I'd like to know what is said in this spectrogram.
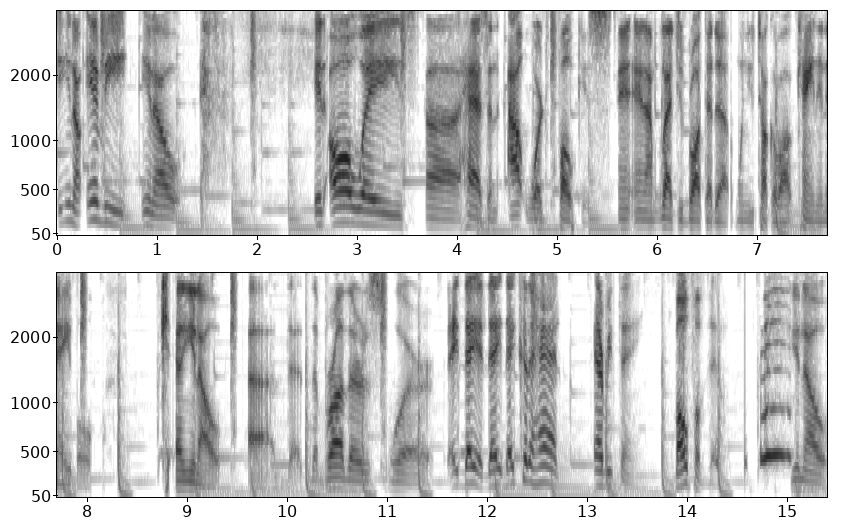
you know, envy, you know, it always uh, has an outward focus. And, and I'm glad you brought that up when you talk about Cain and Abel. Uh, you know, uh, the, the, brothers were they they they, they could have had everything, both of them. You know,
